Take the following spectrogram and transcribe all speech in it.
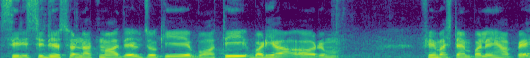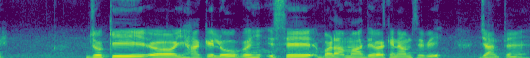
श्री सिद्धेश्वर नाथ महादेव, जो कि ये बहुत ही बढ़िया और फ़ेमस टेंपल है यहाँ पे, जो कि यहाँ के लोग इसे बड़ा महादेवा के नाम से भी जानते हैं।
